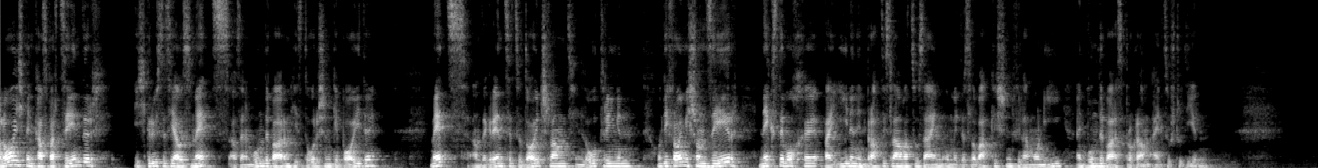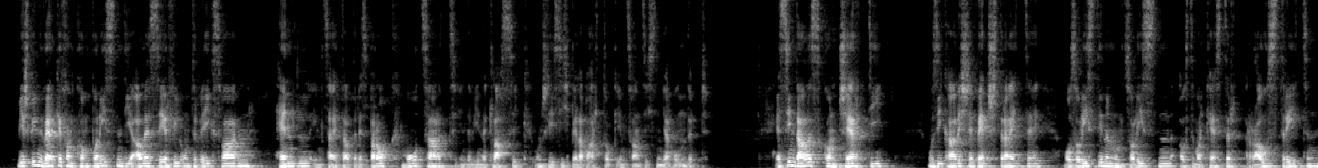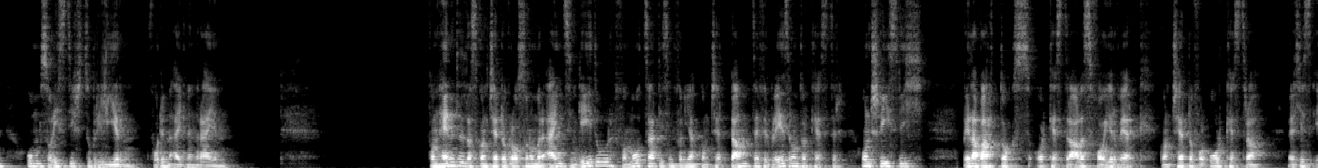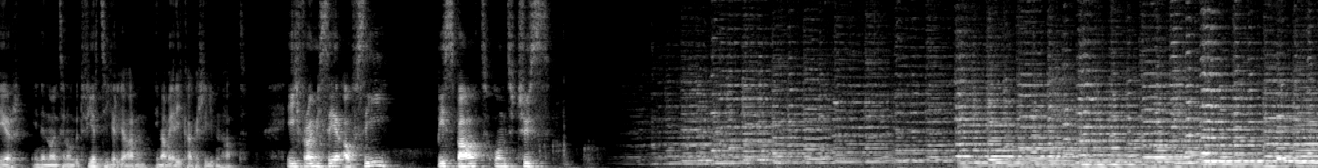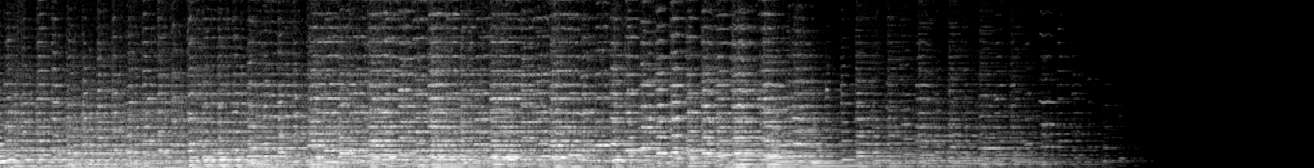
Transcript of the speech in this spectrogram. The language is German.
Hallo, ich bin Kaspar Zehnder. Ich grüße Sie aus Metz, aus einem wunderbaren historischen Gebäude. Metz an der Grenze zu Deutschland in Lothringen. Und ich freue mich schon sehr, nächste Woche bei Ihnen in Bratislava zu sein, um mit der slowakischen Philharmonie ein wunderbares Programm einzustudieren. Wir spielen Werke von Komponisten, die alle sehr viel unterwegs waren. Händel im Zeitalter des Barock, Mozart in der Wiener Klassik und schließlich Bela Bartok im 20. Jahrhundert. Es sind alles Concerti, musikalische Wettstreite, wo Solistinnen und Solisten aus dem Orchester raustreten, um solistisch zu brillieren vor den eigenen Reihen. Von Händel das Concerto Grosso Nummer 1 in G-Dur, von Mozart die Sinfonia Concertante für Bläser und Orchester und schließlich Bela Bartoks orchestrales Feuerwerk Concerto for Orchestra, welches er in den 1940er Jahren in Amerika geschrieben hat. Ich freue mich sehr auf Sie. Bis bald und tschüss.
